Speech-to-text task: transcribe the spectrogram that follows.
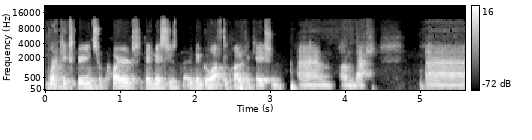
work experience required. They basically just, they go off the qualification um, on that. Uh,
